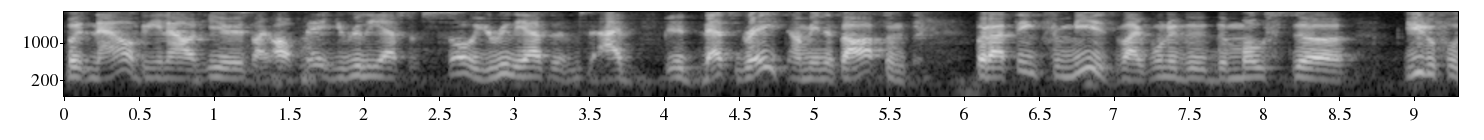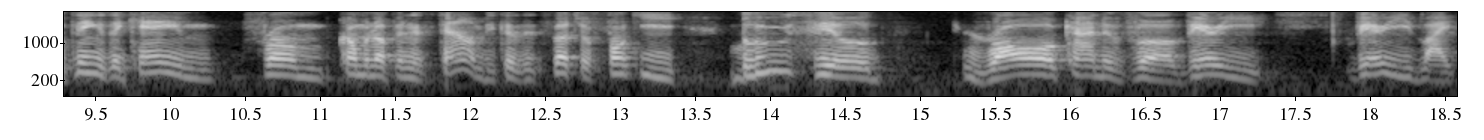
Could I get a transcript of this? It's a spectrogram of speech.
But now being out here is like, oh man, you really have some soul. You really have some. I, it, that's great. I mean, it's awesome. But I think for me, it's like one of the the most uh, beautiful things that came from coming up in this town because it's such a funky blues filled, raw kind of uh, very, very like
